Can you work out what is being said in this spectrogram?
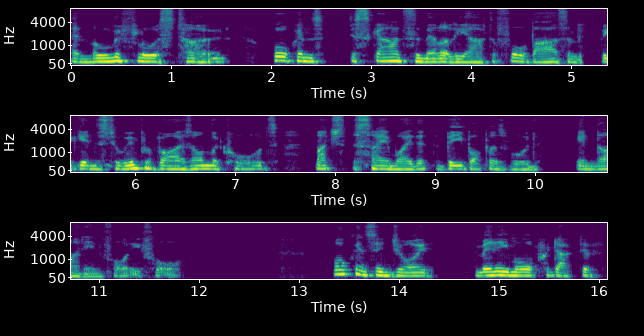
and mellifluous tone. Hawkins discards the melody after four bars and begins to improvise on the chords, much the same way that the beboppers would in 1944. Hawkins enjoyed many more productive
